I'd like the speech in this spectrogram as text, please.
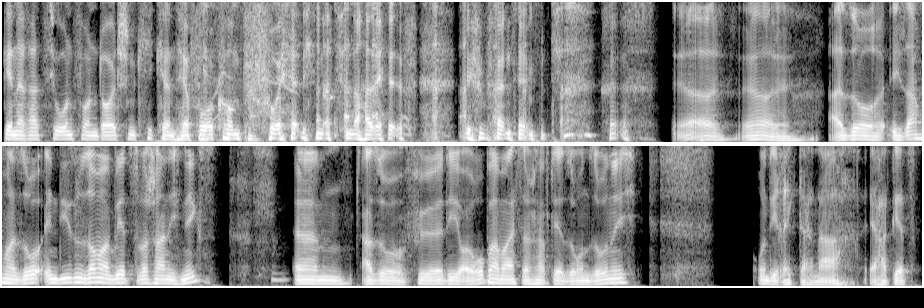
Generation von deutschen Kickern hervorkommt, bevor er die Nationalelf übernimmt. Ja, ja, also ich sag mal so, in diesem Sommer wird es wahrscheinlich nichts. Ähm, also für die Europameisterschaft ja so und so nicht. Und direkt danach, er hat jetzt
